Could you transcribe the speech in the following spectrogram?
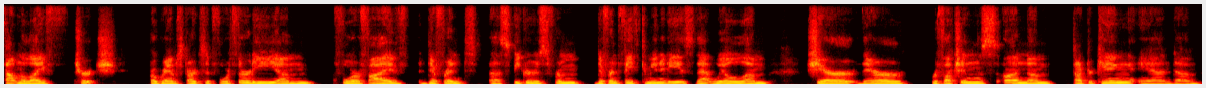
Fountain of Life Church. Program starts at 4:30. Um, four or five different uh, speakers from different faith communities that will um, share their reflections on um, Dr. King and um,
